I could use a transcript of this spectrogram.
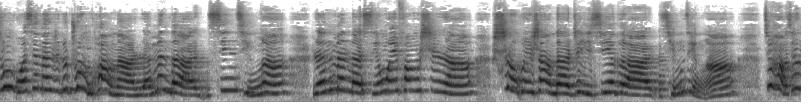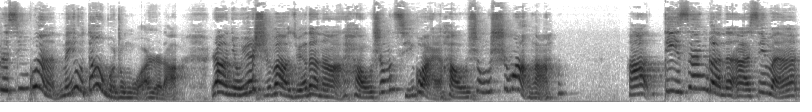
中国现在这个状况呢，人们的心情啊，人们的行为方式啊，社会上的这些个情景啊，就好像这新冠没有到过中国似的，让《纽约时报》觉得呢，好生奇怪，好生失望啊。好，第三个呢啊新闻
